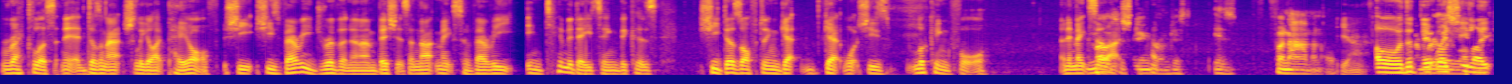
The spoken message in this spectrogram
reckless and it doesn't actually like pay off. She she's very driven and ambitious, and that makes her very intimidating because she does often get get what she's looking for, and it makes her actually. Ingram just is phenomenal. Yeah, Oh, the I bit where she like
